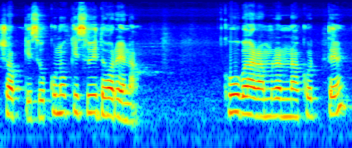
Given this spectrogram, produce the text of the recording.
সব কিছু, কোনো কিছুই ধরে না। খুব আরাম রান্না করতে।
